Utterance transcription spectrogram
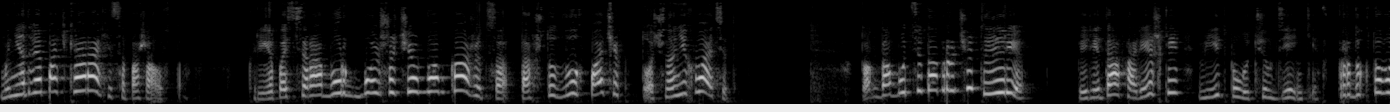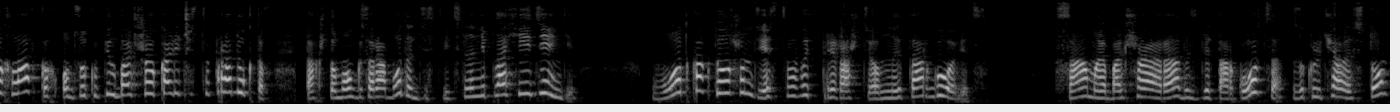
Мне две пачки арахиса, пожалуйста. Крепость Серобург больше, чем вам кажется, так что двух пачек точно не хватит. Тогда будьте добры четыре. Передав орешки, Вид получил деньги. В продуктовых лавках он закупил большое количество продуктов, так что мог заработать действительно неплохие деньги. Вот как должен действовать прирожденный торговец. Самая большая радость для торговца заключалась в том,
